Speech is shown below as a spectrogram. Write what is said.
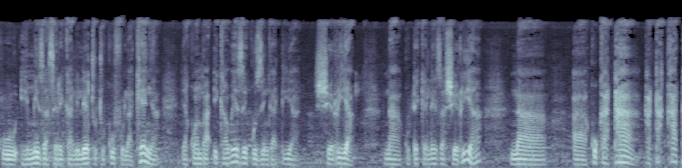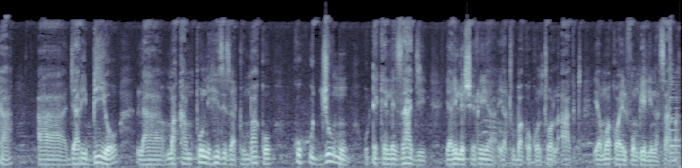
kuhimiza serikali letu tukufu la Kenya ya kwamba ikaweze kuzingatia sheria na kutekeleza sheria na uh, kukataa katakata uh, jaribio la makampuni hizi za tumbako kuhujumu utekelezaji ya ile sheria ya Tobacco Control Act ya mwaka wa elfu mbili na saba.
